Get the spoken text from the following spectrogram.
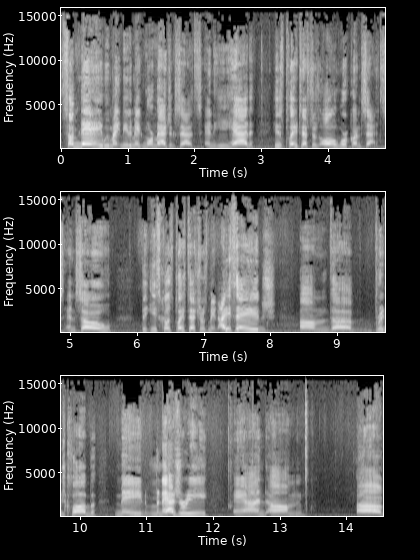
someday we might need to make more magic sets. And he had his playtesters all work on sets. And so the East Coast playtesters made Ice Age, um, the Bridge Club made Menagerie, and um, uh,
